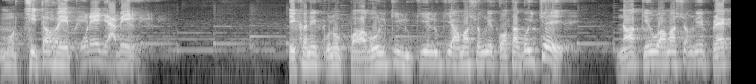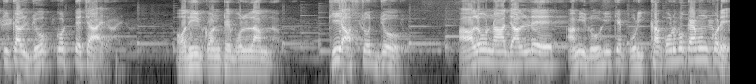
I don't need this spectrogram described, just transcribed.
মূর্ছিত হয়ে পড়ে যাবে। এখানে কোনো পাগল কি লুকিয়ে লুকিয়ে আমার সঙ্গে কথা কইছে? না কেউ আমার সঙ্গে প্র্যাকটিক্যাল যোগ করতে চায়। অধীর কণ্ঠে বললাম কি আশ্চর্য! আলো না জ্বাললে আমি রোগীকে পরীক্ষা করব কেমন করে?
